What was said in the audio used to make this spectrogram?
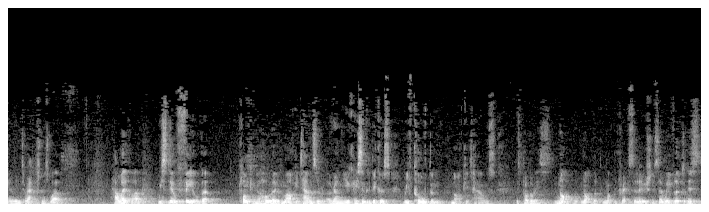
and interaction as well. However, we still feel that plonking a whole load of market towns around the UK simply because we've called them market towns is probably not, not, the, not the correct solution. So we've looked at this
